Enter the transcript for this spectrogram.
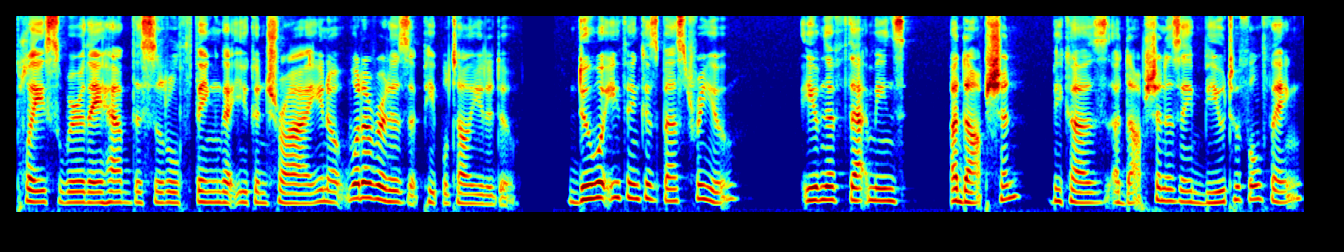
place where they have this little thing that you can try, you know, whatever it is that people tell you to do. Do what you think is best for you, even if that means adoption, because adoption is a beautiful thing.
